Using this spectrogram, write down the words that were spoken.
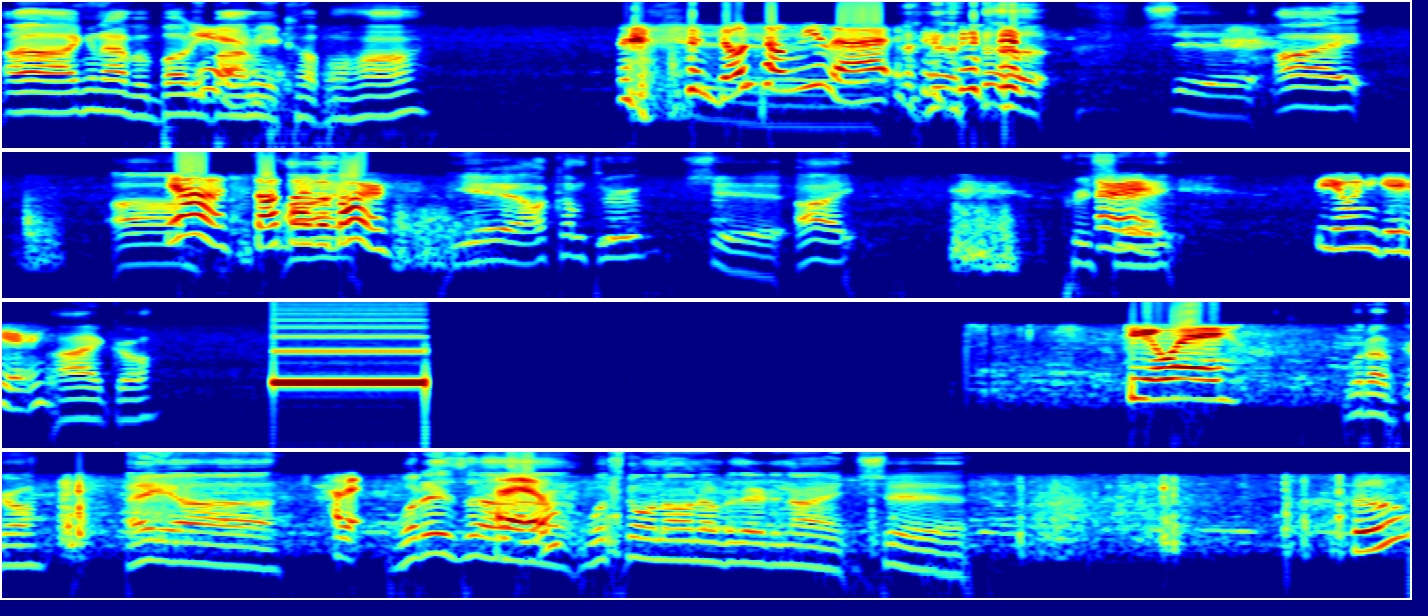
Uh, I can have a buddy buy me a couple, huh? Don't tell me that. Shit. All right. Uh, yeah, stop by the bar. Yeah, I'll come through. Shit. All right. Appreciate. It. See you when you get here. All right, girl. DOA. What up, girl? Hey, uh, Hello. what is uh, Hello? what's going on over there tonight? Shit. Who?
